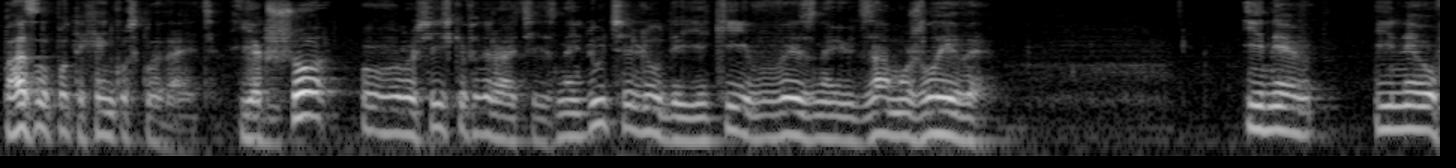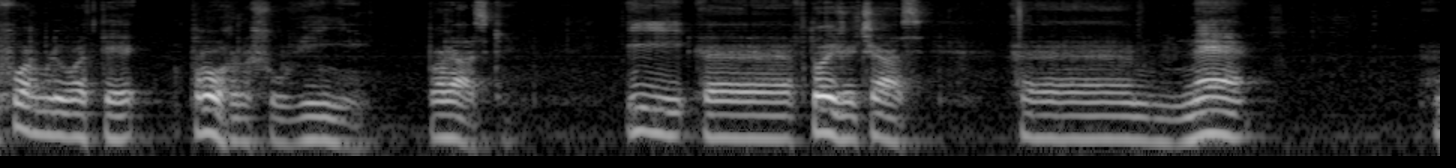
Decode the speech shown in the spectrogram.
пазл потихеньку складається. Якщо в Російській Федерації знайдуться люди, які визнають за можливе і не, і не оформлювати програшу в війні, поразки, і е, в той же час е, не е,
